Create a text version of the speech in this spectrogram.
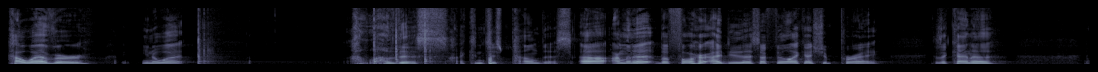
However, you know what? I love this. I can just pound this. Uh, I'm going to, before I do this, I feel like I should pray because I kind of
